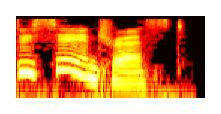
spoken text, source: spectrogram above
disinterest.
